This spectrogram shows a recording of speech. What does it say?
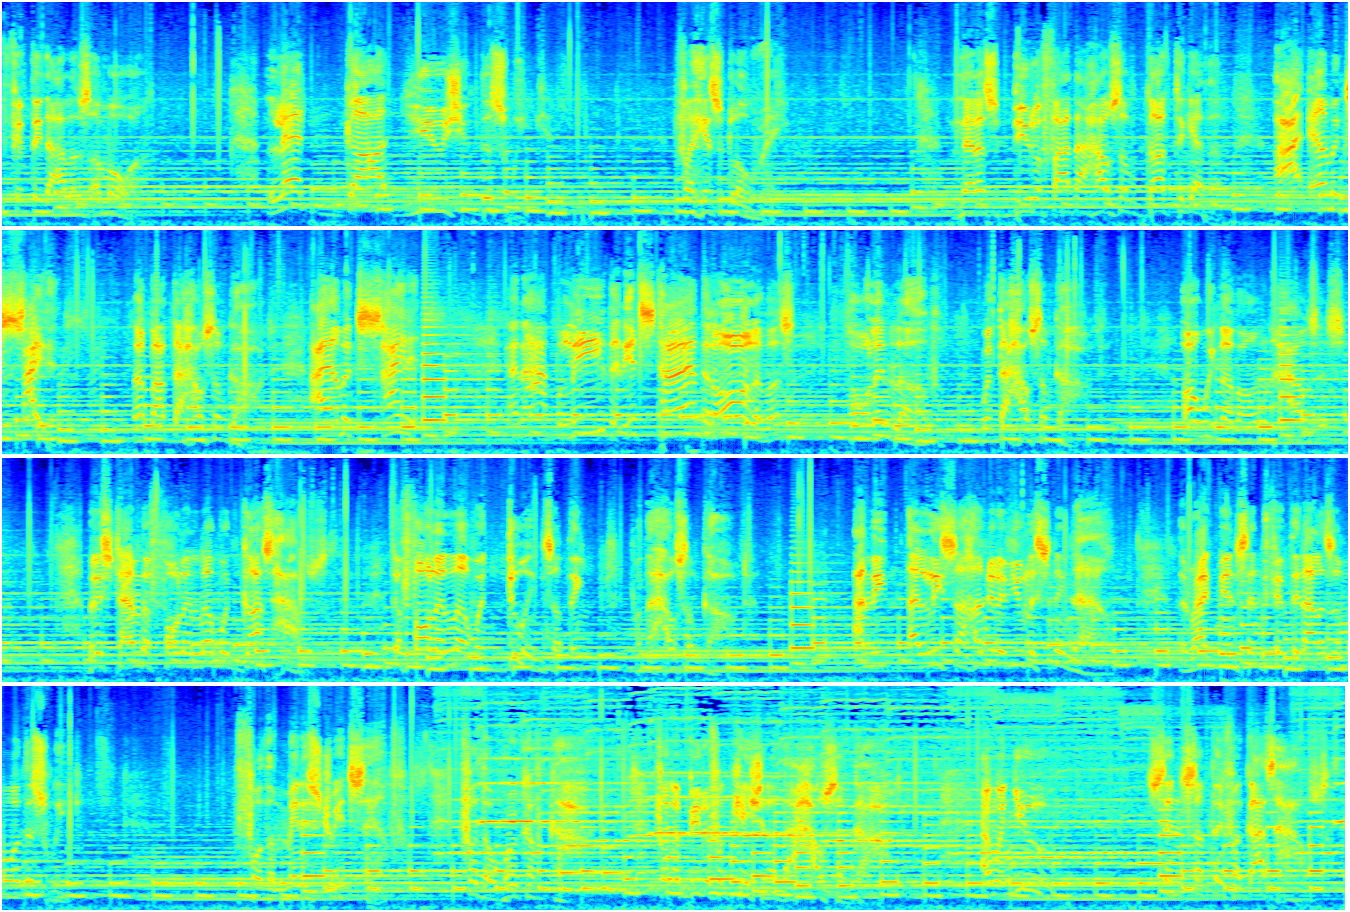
$50 or more. Let God use you this week for His glory. Let us beautify the house of God together. I am excited about the house of God. I am excited. And I believe that it's time that all of us fall in love with the house of God. Oh, we love our own houses. But it's time to fall in love with God's house. To fall in love with doing something for the house of God. I need at least a hundred of you listening now. The right men send fifty dollars or more this week for the ministry itself, for the work of God, for the beautification of the house of God. And when you send something for God's house,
